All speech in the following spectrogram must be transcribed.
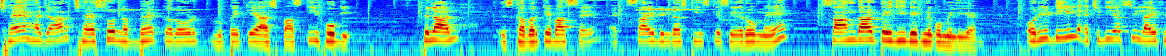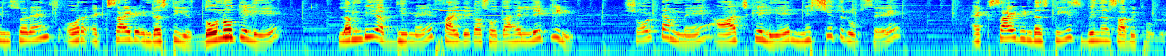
6,690 करोड़ रुपए के आसपास की होगी। फ़िलहाल इस खबर के बाद से एक्साइड इंडस्ट्रीज़ के शेयरों में शानदार तेज़ी देखने को मिली है। और ये डील एच लाइफ इंश्योरेंस और एक्साइड इंडस्ट्रीज़ दोनों के लिए लंबी अवधि में फ़ायदे का सौदा है, लेकिन शॉर्ट टर्म में आज के लिए निश्चित रूप से एक्साइड इंडस्ट्रीज़ विनर साबित होगी।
